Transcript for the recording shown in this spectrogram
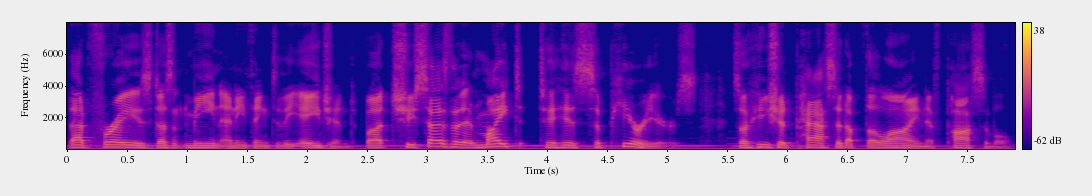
That phrase doesn't mean anything to the agent, but she says that it might to his superiors, so he should pass it up the line if possible.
